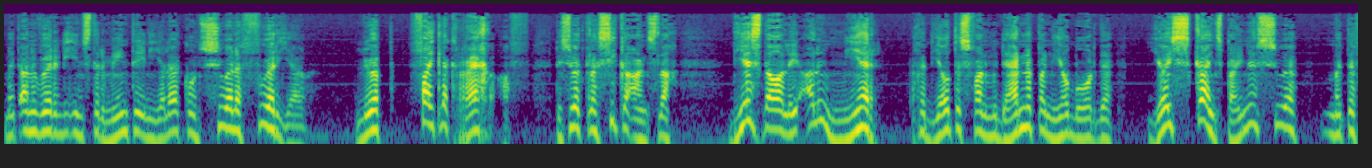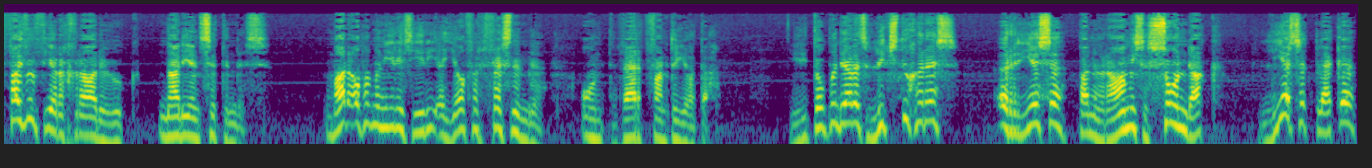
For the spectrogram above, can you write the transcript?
met ander woorde die instrumente en die hele konsole voor jou loop feitelik reg af. Dis so 'n klassieke aanslag. Deesdae lê al hoe meer gedeeltes van moderne paneelborde juis skuins byne so met 'n 45 grade hoek na die insittendes. Maar op 'n manier is hierdie 'n heel verfrissende ontwerp van Toyota. Hierdie topmodel is luks toegerus, 'n reuse panoramiese sondak, leersitplekke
